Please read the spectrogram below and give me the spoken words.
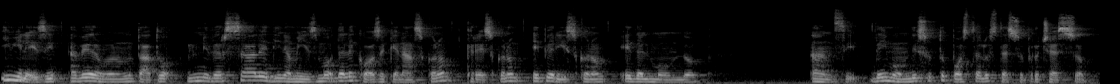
I milesi avevano notato l'universale dinamismo delle cose che nascono, crescono e periscono e del mondo anzi dei mondi sottoposti allo stesso processo.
